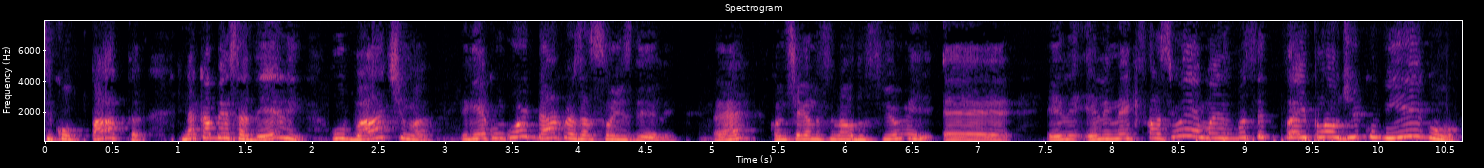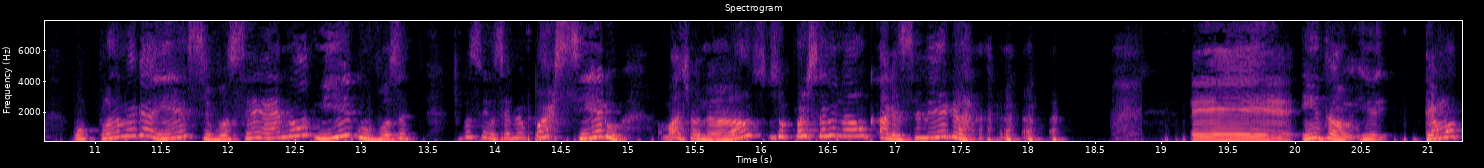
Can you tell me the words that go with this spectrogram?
psicopata, na cabeça dele, o Batman iria concordar com as ações dele. Né? Quando chega no final do filme, é, ele, ele meio que fala assim, ué, mas você vai aplaudir comigo. O plano era esse, você é meu amigo, você, tipo assim, você é meu parceiro. O Batman, não, sou seu parceiro não, cara, se liga. é, então, e tem uma,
